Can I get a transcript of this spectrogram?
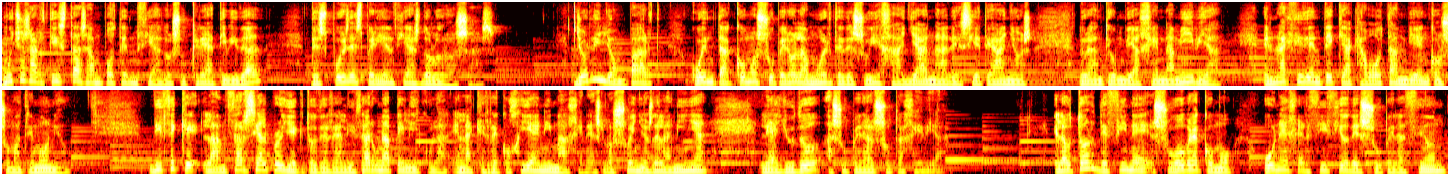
Muchos artistas han potenciado su creatividad después de experiencias dolorosas. Jordi Llompart cuenta cómo superó la muerte de su hija Yana, de 7 años, durante un viaje en Namibia, en un accidente que acabó también con su matrimonio. Dice que lanzarse al proyecto de realizar una película en la que recogía en imágenes los sueños de la niña le ayudó a superar su tragedia. El autor define su obra como un ejercicio de superación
